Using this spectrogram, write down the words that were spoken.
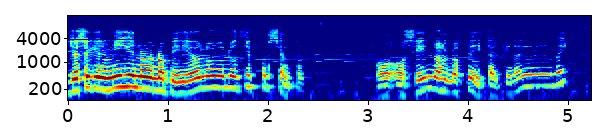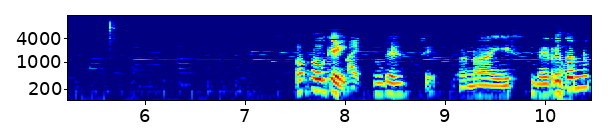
Yo sé que el Miguel no, no pidió lo- los 10%. O, o sí, los, los pediste al final, Mike. O- ok, sí, no, no hay, no hay retorno.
